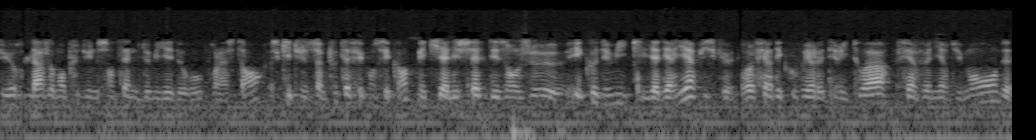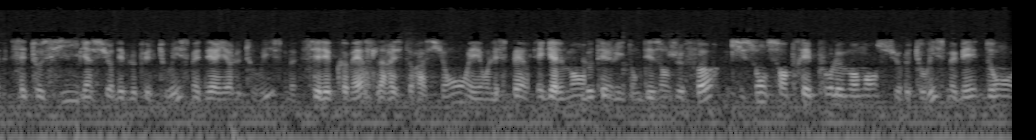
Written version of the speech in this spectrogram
sur largement plus d'une centaine de milliers d'euros pour l'instant, ce qui est une somme tout à fait conséquente, mais qui à l'échelle des enjeux économiques qu'il y a derrière, puisque refaire découvrir le territoire, faire venir du monde, c'est aussi bien sûr développer le tourisme, et derrière le tourisme, c'est le la restauration et on l'espère également l'hôtellerie. Donc des enjeux forts qui sont centrés pour le moment sur le tourisme, mais dont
